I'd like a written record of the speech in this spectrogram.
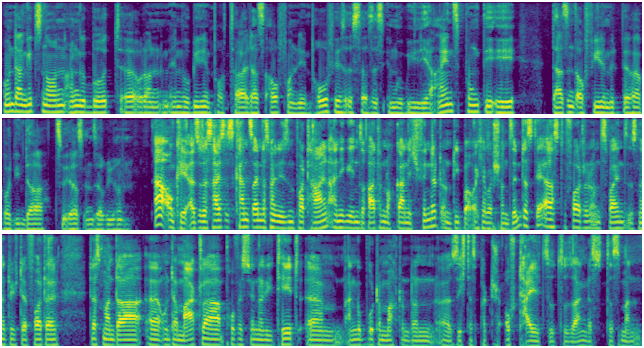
Und dann gibt's noch ein Angebot äh, oder ein Immobilienportal, das auch von den Profis ist, das ist immobilie1.de. Da sind auch viele Mitbewerber, die da zuerst inserieren. Ah, okay. Also das heißt, es kann sein, dass man in diesen Portalen einige Inserate noch gar nicht findet und die bei euch aber schon sind. Das ist der erste Vorteil. Und zweitens ist natürlich der Vorteil, dass man da äh, unter Makler Professionalität ähm, Angebote macht und dann äh, sich das praktisch aufteilt sozusagen, dass, dass man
